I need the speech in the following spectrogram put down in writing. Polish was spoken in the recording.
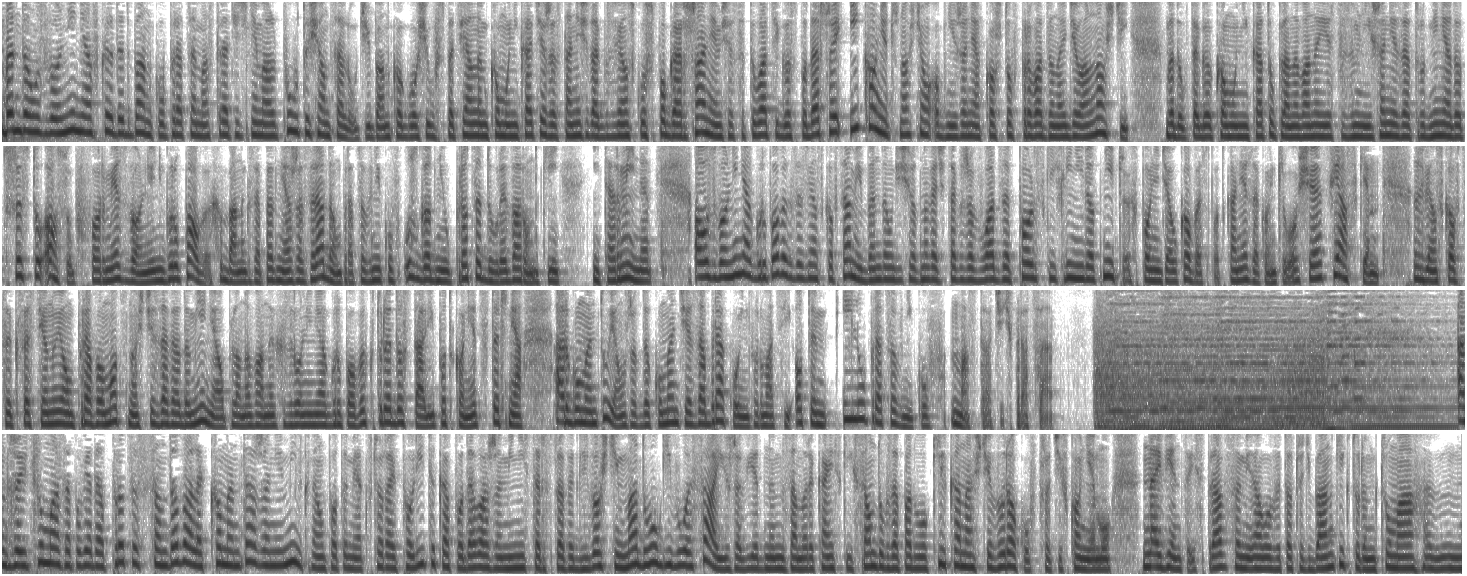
Będą zwolnienia w kredyt banku. Pracę ma stracić niemal pół tysiąca ludzi. Bank ogłosił w specjalnym komunikacie, że stanie się tak w związku z pogarszaniem się sytuacji gospodarczej i koniecznością obniżenia kosztów prowadzonej działalności. Według tego komunikatu planowane jest zmniejszenie zatrudnienia do 300 osób w formie zwolnień grupowych. Bank zapewnia, że z Radą Pracowników uzgodnił procedury, warunki i terminy. O zwolnieniach grupowych ze związkowcami będą dziś rozmawiać także władze polskich linii lotniczych. Poniedziałkowe spotkanie zakończyło się fiaskiem. Związkowcy kwestionują prawomocność zawiadomienia o planowanych zwolnieniach grupowych, które dostali pod koniec stycznia. Argumentują, że w dokumencie zabrakło informacji o tym, ilu pracowników ma stracić pracę. Andrzej Czuma zapowiada proces sądowy, ale komentarze nie milkną po tym, jak wczoraj polityka podała, że minister sprawiedliwości ma długi w USA i że w jednym z amerykańskich sądów zapadło kilkanaście wyroków przeciwko niemu. Najwięcej spraw miały wytoczyć banki, którym Czuma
